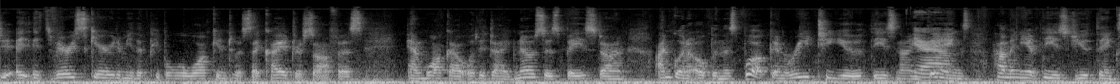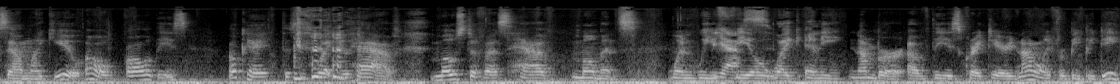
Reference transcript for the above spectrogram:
it's very scary to me that people will walk into a psychiatrist's office and walk out with a diagnosis based on I'm going to open this book and read to you these nine Yeah. things. How many of these do you think sound like you? Oh, all of these. Okay, this is what you have. Most of us have moments when we Yes. feel like any number of these criteria, not only for BPD,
